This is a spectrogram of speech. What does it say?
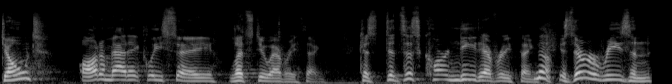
don't automatically say, let's do everything. Because does this car need everything? No. Is there a reason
